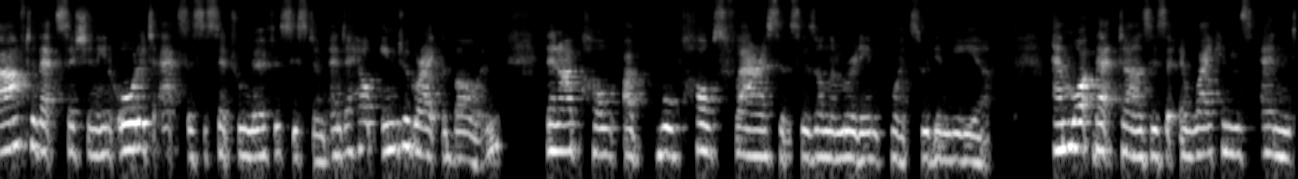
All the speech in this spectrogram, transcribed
after that session, in order to access the central nervous system and to help integrate the Bowen, then I, I will pulse flower essences on the meridian points within the ear. And what that does is it awakens and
